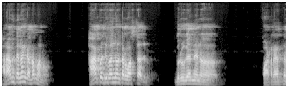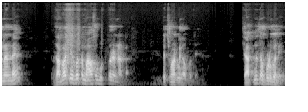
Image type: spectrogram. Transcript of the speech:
హరాం తినాం కదా మనం. ఆ కొద్దిమంది ఉంటారు వస్తాదులు. గురువుగారు నేను వాటర్ వేస్తానండి జబా చేయకపోతే మాంసం ముట్టుకున్నాను అంట పిచ్చి మాటలు కాకపోతే. చేతనే తప్పుడు పని.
